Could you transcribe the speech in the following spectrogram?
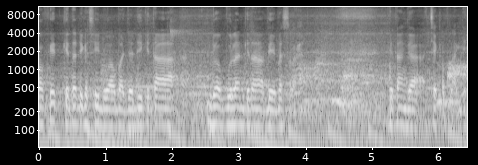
covid kita dikasih dua obat. Jadi kita dua bulan kita bebas lah. Kita nggak check up lagi.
